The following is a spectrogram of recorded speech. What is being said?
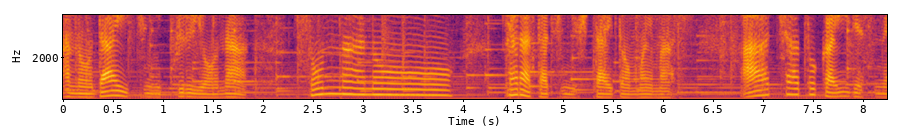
あの第一に来るようなそんなあのキャラたちにしたいと思います。アーチャーとかいいですね。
